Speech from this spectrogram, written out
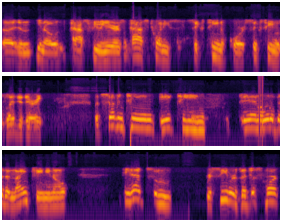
uh, in you know past few years. Past 2016, of course, 16 was legendary, but 17, 18, and a little bit of 19. You know, he had some receivers that just weren't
